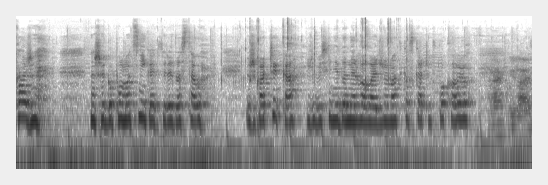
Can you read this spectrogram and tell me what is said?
pokażę naszego pomocnika, który dostał żwaczyka, żeby się nie denerwować, że matka skacze w pokoju. Tranquilizer.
